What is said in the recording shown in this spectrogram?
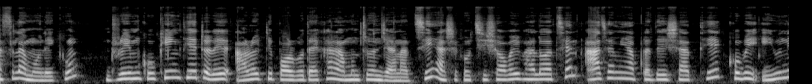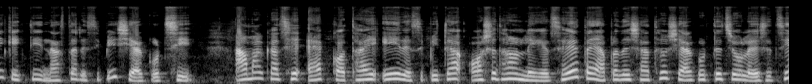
আসসালামু আলাইকুম। ড্রিম কুকিং থিয়েটারের আরও একটি পর্ব দেখার আমন্ত্রণ জানাচ্ছি। আশা করছি সবাই ভালো আছেন। আজ আমি আপনাদের সাথে খুবই ইউনিক একটি নাস্তা রেসিপি শেয়ার করছি। আমার কাছে এক কথায় এই রেসিপিটা অসাধারণ লেগেছে, তাই আপনাদের সাথেও শেয়ার করতে চলে এসেছি।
